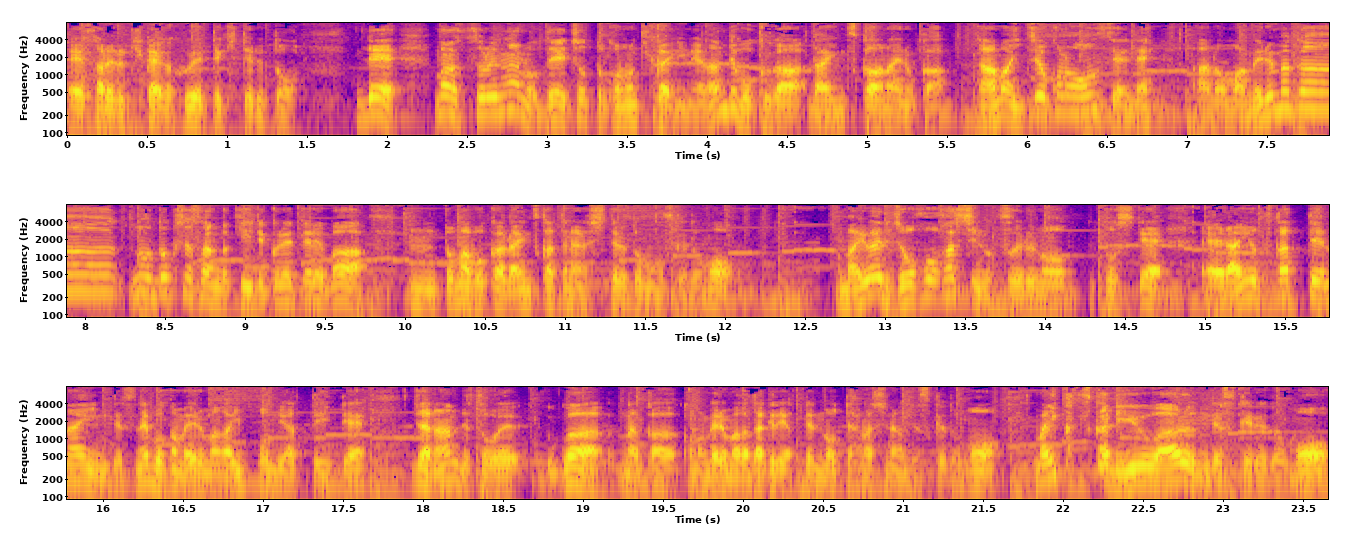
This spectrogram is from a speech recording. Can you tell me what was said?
えー、される機会が増えてきてると。で、まあ、それなので、ちょっとこの機会にね、なんで僕が LINE 使わないのか。あまあ、一応この音声ね、あの、まあ、メルマガの読者さんが聞いてくれてれば、うんと、まあ、僕は LINE 使ってないの知ってると思うんですけども、まあ、いわゆる情報発信のツールのとして、えー、LINE を使ってないんですね。僕はメルマガ1本でやっていて。じゃあなんでそれは、なんかこのメルマガだけでやってんのって話なんですけども、まあ、いくつか理由はあるんですけれども、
